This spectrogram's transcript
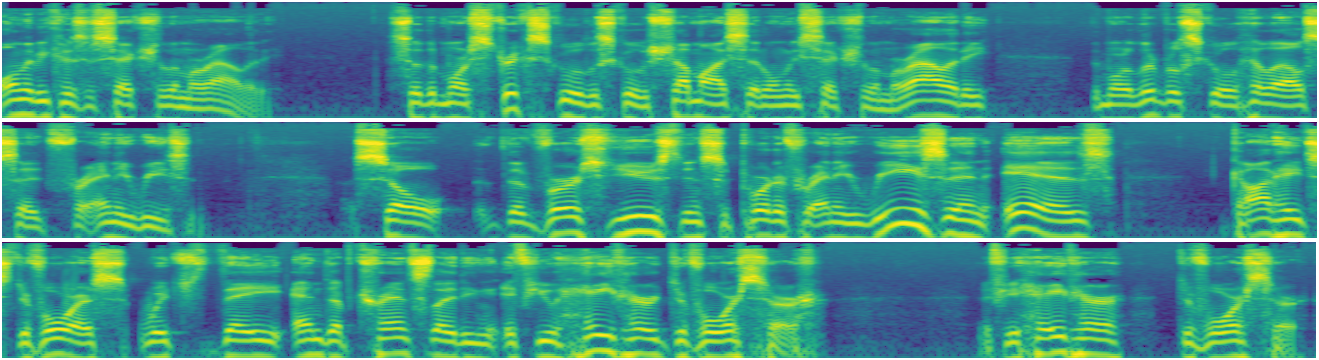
only because of sexual immorality? So the more strict school, the school of Shammai, said only sexual immorality. The more liberal school, Hillel, said for any reason. So the verse used in support of for any reason is God hates divorce, which they end up translating if you hate her, divorce her. If you hate her, divorce her.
